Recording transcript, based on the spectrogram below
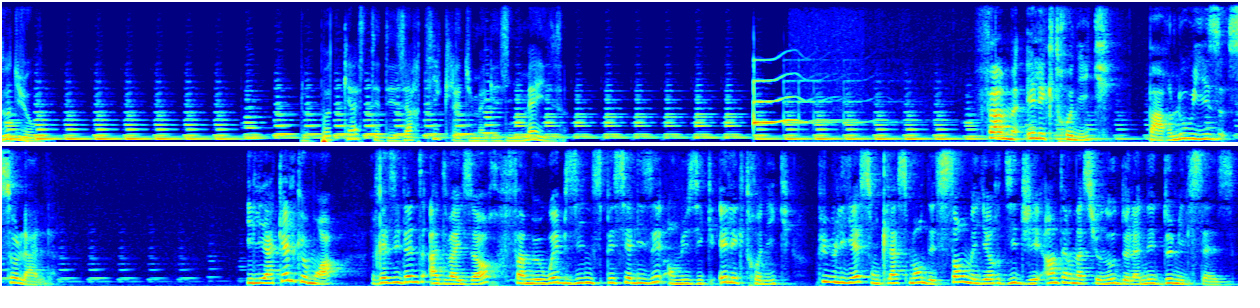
Audio. Le podcast des articles du magazine Maze. Femme électronique par Louise Solal. Il y a quelques mois, Resident Advisor, fameux webzine spécialisé en musique électronique, publiait son classement des 100 meilleurs DJ internationaux de l'année 2016.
